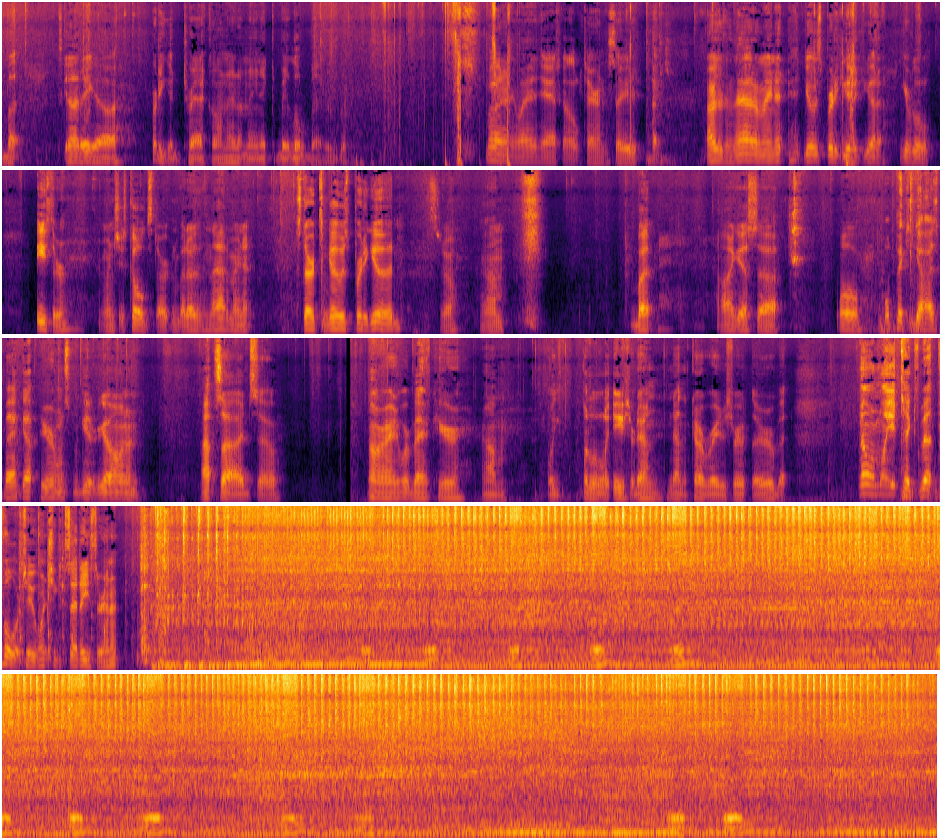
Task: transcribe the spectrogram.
but it's got a, uh, pretty good track on it, I mean, it could be a little better, but, but anyway, yeah, it's got a little tear in the seat, but other than that, I mean, it, it goes pretty good, you gotta give a little ether when she's cold starting, but other than that, I mean, it starts and goes pretty good. So, um, but I guess, uh, we'll, we'll pick you guys back up here once we get her going and outside, so. Alright, we're back here. Um, we put a little ether down, down the carburetor throat there, but normally it takes about a pull or two once you get that ether in it.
